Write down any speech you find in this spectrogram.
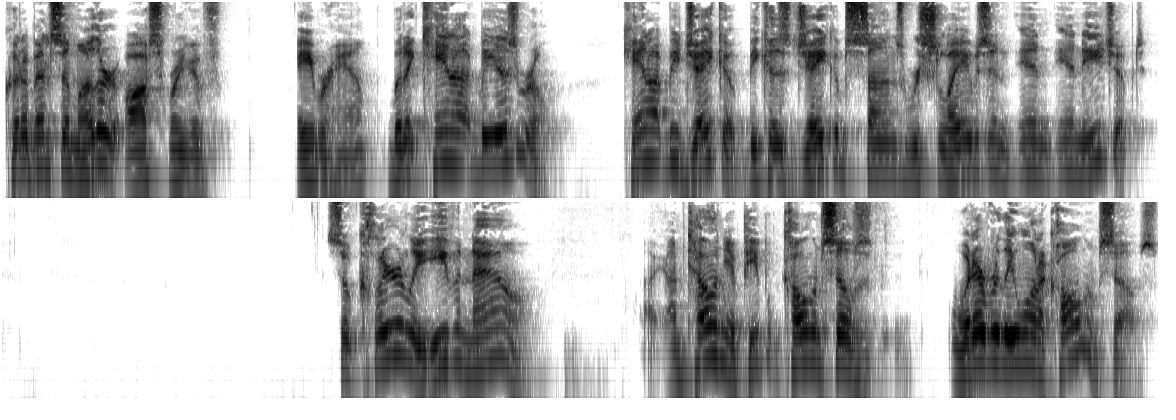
Could have been some other offspring of Abraham, but it cannot be Israel cannot be Jacob because Jacob's sons were slaves in, in, in Egypt. So clearly, even now, I'm telling you, people call themselves whatever they want to call themselves.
